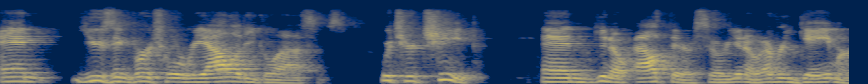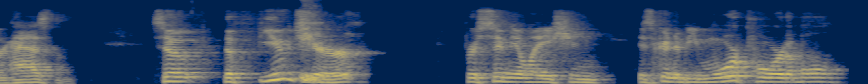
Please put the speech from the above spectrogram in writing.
and using virtual reality glasses, which are cheap and you know out there. So you know every gamer has them. So the future for simulation is going to be more portable,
